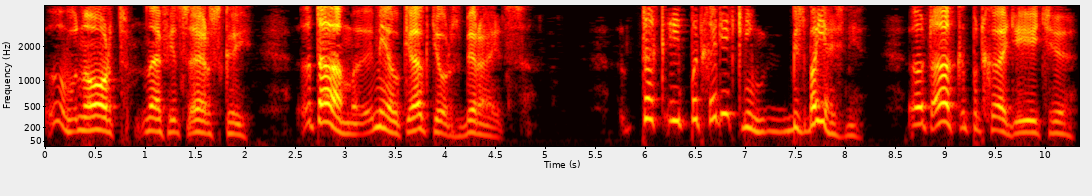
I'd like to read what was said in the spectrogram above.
в Норд на офицерской. Там мелкий актер сбирается. — Так и подходить к ним без боязни? — Так и подходите.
